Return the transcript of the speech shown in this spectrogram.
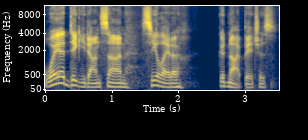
We're Diggy Done, son. See you later. Good night, bitches.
